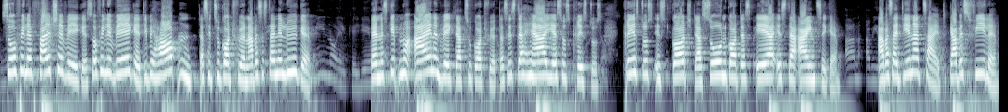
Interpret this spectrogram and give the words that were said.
so viele falsche Wege, so viele Wege, die behaupten, dass sie zu Gott führen, aber es ist eine Lüge. Denn es gibt nur einen Weg, der zu Gott führt. Das ist der Herr Jesus Christus. Christus ist Gott, der Sohn Gottes. Er ist der Einzige. Aber seit jener Zeit gab es viele.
